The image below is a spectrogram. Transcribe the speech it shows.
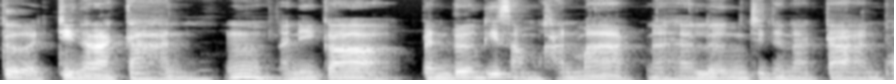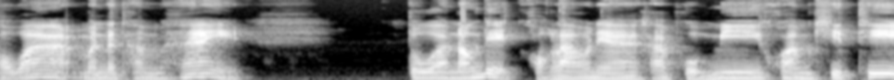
เกิดจินตนาการอือันนี้ก็เป็นเรื่องที่สำคัญมากนะฮะเรื่องจินตนาการ เพราะว่ามันจะทำให้ตัวน้องเด็กของเราเนี่ยครับผมมีความคิดที่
